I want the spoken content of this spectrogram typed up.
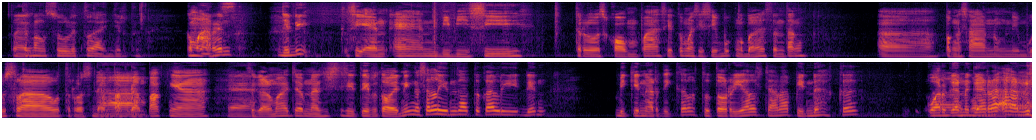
Itu emang sulit tuh anjir tuh. Kemarin jadi CNN BBC terus Kompas itu masih sibuk ngebahas tentang eh, pengesahan omnibus law terus dampak-dampaknya Ya. segala macam. Nah si Tirto ini ngeselin satu kali. Dia bikin artikel tutorial cara pindah ke warga negaraan.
